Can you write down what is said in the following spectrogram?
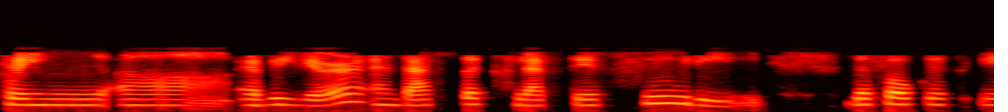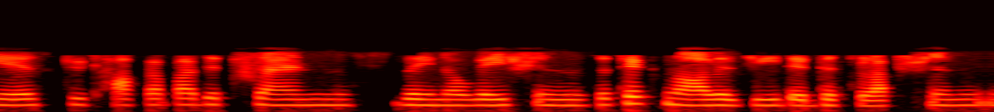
spring uh, every year, and that's the collective foodie. The focus is to talk about the trends, the innovations, the technology, the disruption.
